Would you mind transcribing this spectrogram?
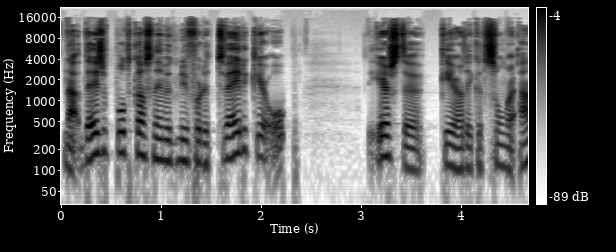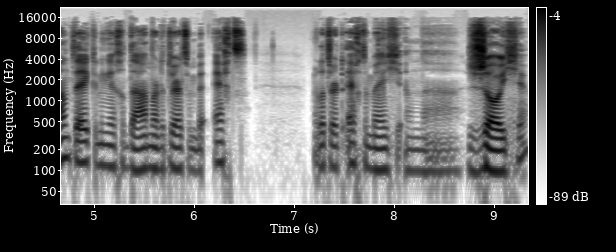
Nou, deze podcast neem ik nu voor de tweede keer op. De eerste keer had ik het zonder aantekeningen gedaan, maar dat werd, een echt, maar dat werd echt een beetje een uh, zooitje.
